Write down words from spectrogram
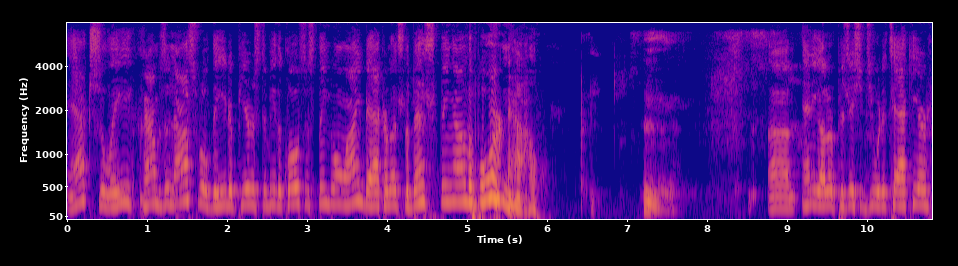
actually, Hamsah Nasirildeen appears to be the closest thing to a linebacker. That's the best thing on the board now. Hmm. Um, any other positions you would attack here?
